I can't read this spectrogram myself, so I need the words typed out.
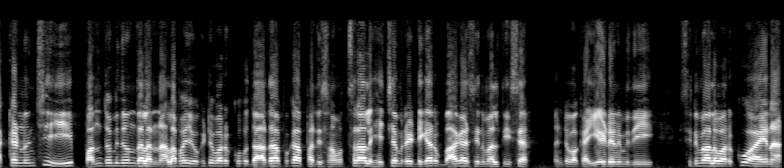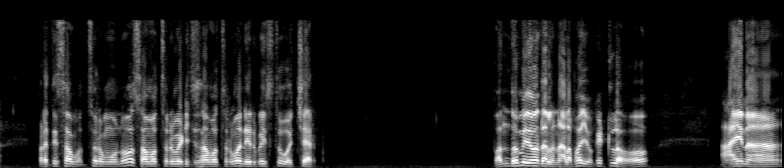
అక్కడి నుంచి పంతొమ్మిది వందల నలభై ఒకటి వరకు దాదాపుగా పది సంవత్సరాలు హెచ్ఎం రెడ్డి గారు బాగా సినిమాలు తీశారు. అంటే ఒక ఏడెనిమిది సినిమాల వరకు ఆయన ప్రతి సంవత్సరమునో సంవత్సరం విడిచి సంవత్సరమో నిర్మిస్తూ వచ్చారు. పంతొమ్మిది వందల నలభై ఒకటిలో ఆయన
